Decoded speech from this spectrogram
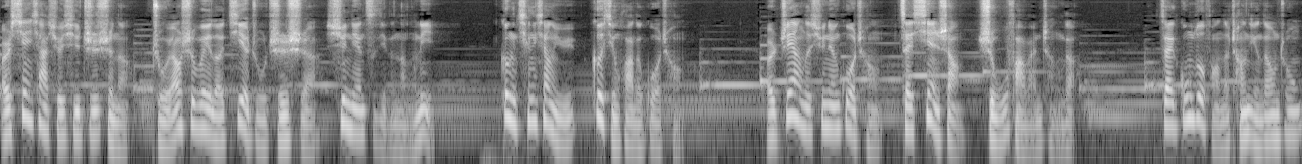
而线下学习知识呢，主要是为了借助知识训练自己的能力，更倾向于个性化的过程，而这样的训练过程在线上是无法完成的，在工作坊的场景当中，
